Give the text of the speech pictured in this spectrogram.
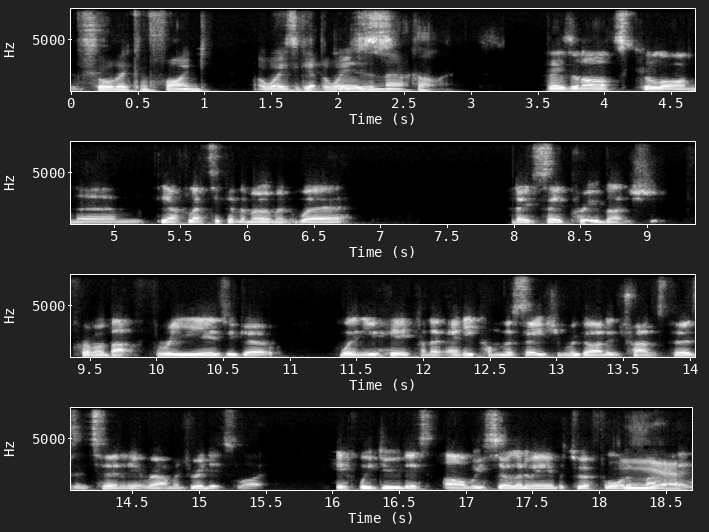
I'm sure they can find a way to get the wages in there, can't they? there's an article on um, the Athletic at the moment where they say pretty much from about three years ago, when you hear kind of any conversation regarding transfers internally at Real Madrid, it's like, if we do this, are we still going to be able to afford Mbappe?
